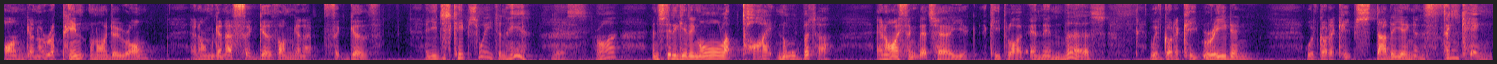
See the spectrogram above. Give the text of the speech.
I'm going to repent when I do wrong and I'm going to forgive. I'm going to forgive. And you just keep sweet in here Yes. right? Instead of getting all uptight and all bitter. And I think that's how you keep alive. And then this, we've got to keep reading, we've got to keep studying and thinking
